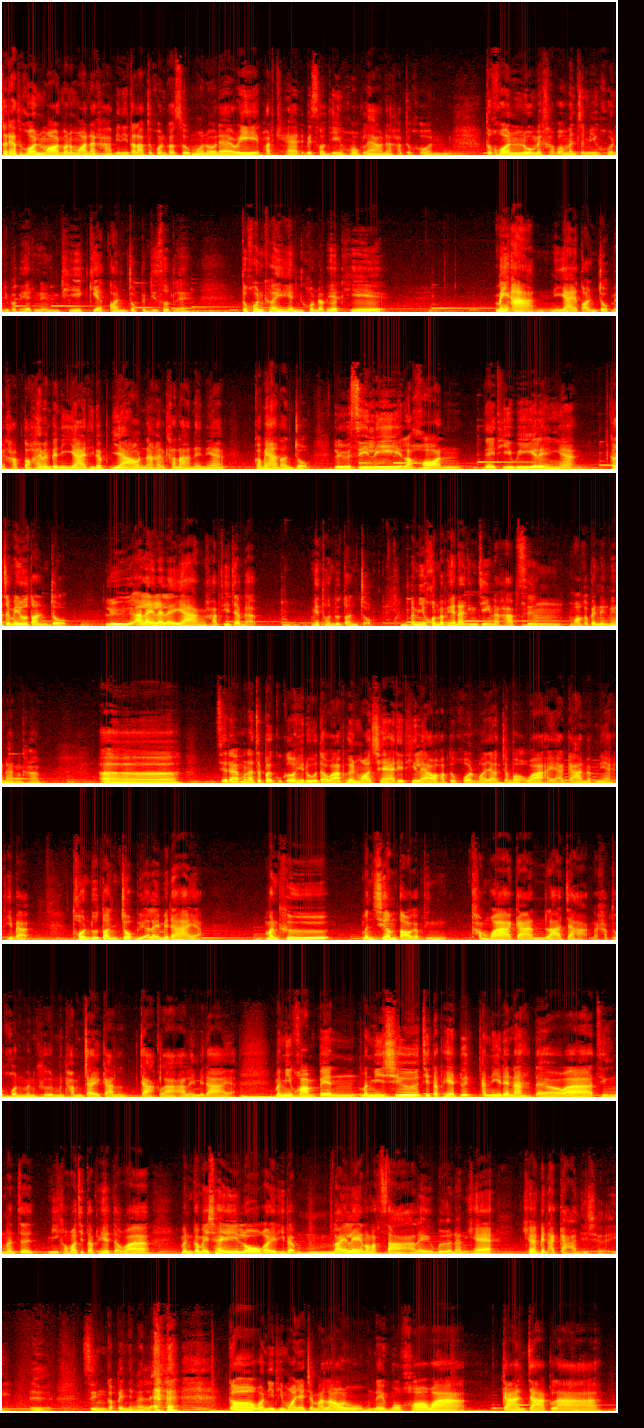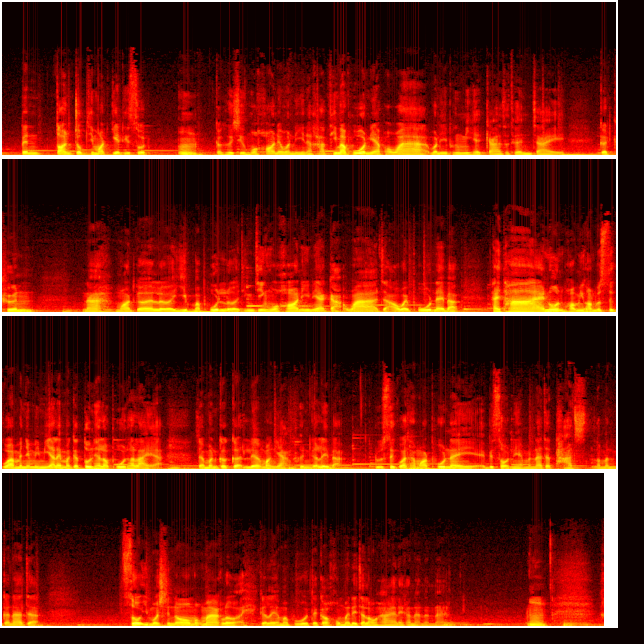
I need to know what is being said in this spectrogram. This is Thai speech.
สวัสดีครับทุกคนมอธโมโนมอธนะครับยินดีต้อนรับทุกคนเข้าสู่ Mono Diary Podcast episode ที่ 6 แล้วนะครับทุกคน ทุกคนรู้ไหมครับว่ามันจะมีคนอยู่ประเภทหนึ่งที่เกลียดตอนจบเป็นที่สุดเลย ทุกคนเคยเห็นคนประเภทที่ ไม่อ่านนิยายตอนจบไหมครับ ต่อให้มันเป็นนิยายที่แบบยาวนานขนาดไหนเนี่ย ก็ไม่อ่านตอนจบ หรือซีรีส์ละครในทีวีอะไรอย่างเงี้ยก็จะไม่ดูตอนจบ หรืออะไรหลาย ๆ อย่างครับ ที่จะแบบไม่ทนดูตอนจบ มันมีคนประเภทนั้นจริง ๆ นะครับ ซึ่งมอสก็เป็นหนึ่งในนั้นครับ เออเสียดายมันน่าจะเปิด Google ให้ดูแต่ว่าเพื่อนมอสแชร์ที่ที่แล้วครับทุกคนมอสอยากจะบอกว่าไออาการแบบเนี้ยที่แบบทนดูตอนจบหรืออะไรไม่ได้อะมันคือมันเชื่อมต่อกับถึงคำว่าการลาจากนะครับ ทุกคนมันคือเหมือนทำใจการจากลาอะไรไม่ได้อะ มันมีความเป็นมันมีชื่อจิตเภทด้วยอันนี้ด้วยนะ แต่ว่าถึงมันจะมีคำว่าจิตเภทแต่ว่ามันก็ไม่ใช่โรคอะไรที่แบบร้ายแรงต้องรักษาอะไรเบอร์นั้นแค่แค่มันเป็นอาการเฉยๆเออซึ่งก็เป็นอย่างนั้นแหละ ก็วันนี้ที่มอสอยากจะมาเล่าในหัวข้อว่า การจากลาเป็นตอนจบที่มอสเกลียดที่สุด อืมก็คือชื่อหัวข้อในวันนี้นะครับ ที่มาพูดเนี่ยเพราะว่าวันนี้เพิ่งมีเหตุการณ์สะเทือนใจเกิดขึ้น นะมอธก็เลยหยิบมาพูดเลย จริง ๆ หัวข้อนี้เนี่ยกะว่าจะเอาไว้พูดในแบบท้ายๆนู่นเพราะมีความรู้สึกว่ามันยังไม่มีอะไรมากระตุ้นให้เราพูดเท่าไหร่อะแต่มันก็เกิดเรื่องบางอย่างขึ้นก็เลยแบบ รู้สึกว่าถ้ามอธพูดใน episode นี้มันน่าจะ touch แล้วมันก็น่าจะ so emotional มากๆเลย ก็เลยมาพูด แต่ก็คงไม่ได้จะร้องไห้อะไรขนาดนั้นนะ อืม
